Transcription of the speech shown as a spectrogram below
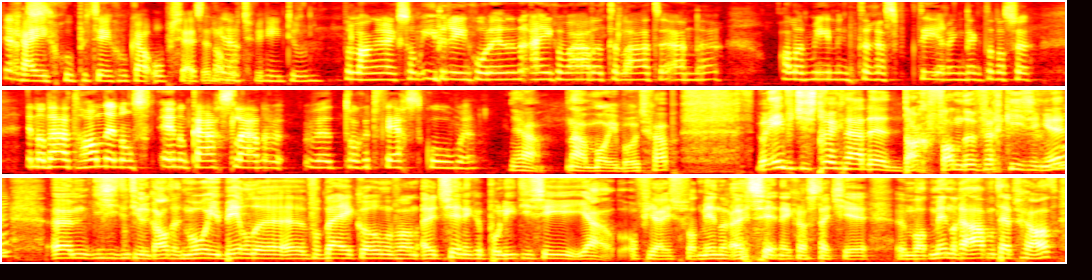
ja, ga je groepen tegen elkaar opzetten. En dat ja. moeten we niet doen. Het belangrijkste om iedereen gewoon in een eigen waarde te laten. En alle meningen te respecteren. Ik denk dat als we inderdaad handen in, ons, in elkaar slaan, we toch het verst komen. Ja, nou, mooie boodschap. Maar eventjes terug naar de dag van de verkiezingen. Mm -hmm. um, je ziet natuurlijk altijd mooie beelden uh, voorbij komen van uitzinnige politici. Ja, of juist wat minder uitzinnig als dat je een wat mindere avond hebt gehad.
